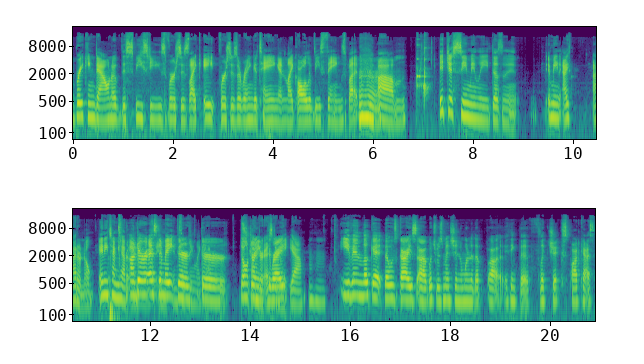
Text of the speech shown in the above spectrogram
breaking down of the species versus like ape versus orangutan and like all of these things, but Mm-hmm. um, it just seemingly doesn't. I mean, I I don't know. Anytime you have animals in- underestimate in their like that, their don't strength, underestimate. right Yeah. hmm even look at those guys, uh, which was mentioned in one of the, uh, I think the Flick Chicks podcast.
